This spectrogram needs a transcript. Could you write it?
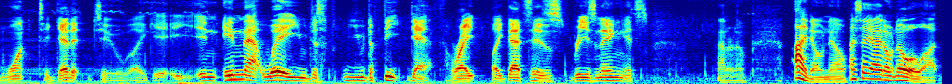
want to get it to. Like in in that way, you just you defeat death, right? Like that's his reasoning. It's I don't know. I don't know. I say I don't know a lot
